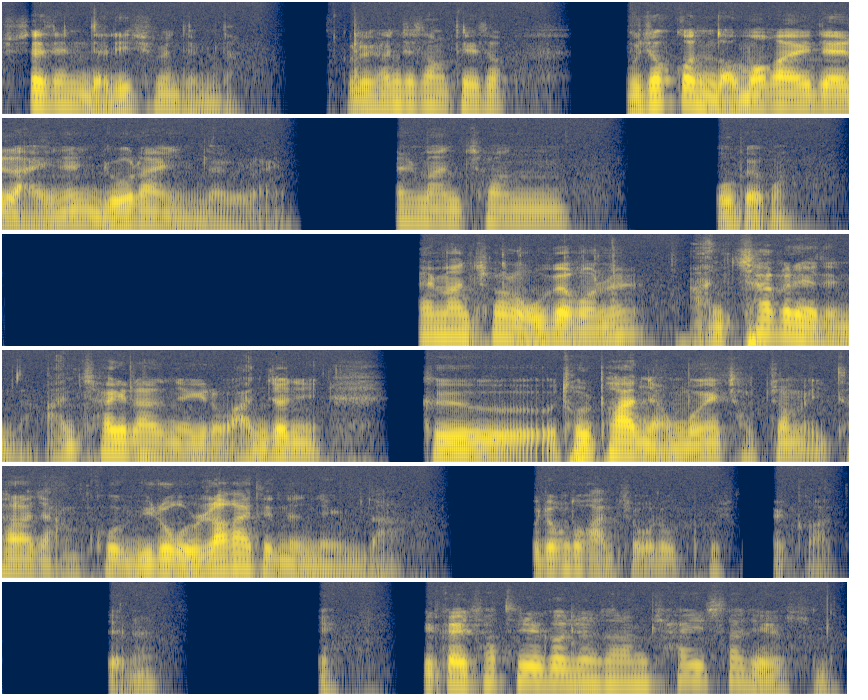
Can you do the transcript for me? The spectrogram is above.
추세대는 내리시면 됩니다. 그리고 현재 상태에서 무조건 넘어가야 될 라인은 요 라인입니다. 요 라인. 81,500원. 81,500원을 안착을 해야 됩니다. 안착이라는 얘기는 완전히 그 돌파한 양봉의 저점을 이탈하지 않고 위로 올라가야 된다는 얘기입니다. 그 정도 관점으로 보시면 될 것 같아요. 이제는. 예. 지금까지 차트 읽어준 사람 차이사제였습니다.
